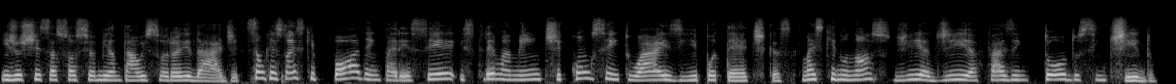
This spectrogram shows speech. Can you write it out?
e justiça socioambiental e sororidade. São questões que podem parecer extremamente conceituais e hipotéticas, mas que no nosso dia a dia fazem todo sentido.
